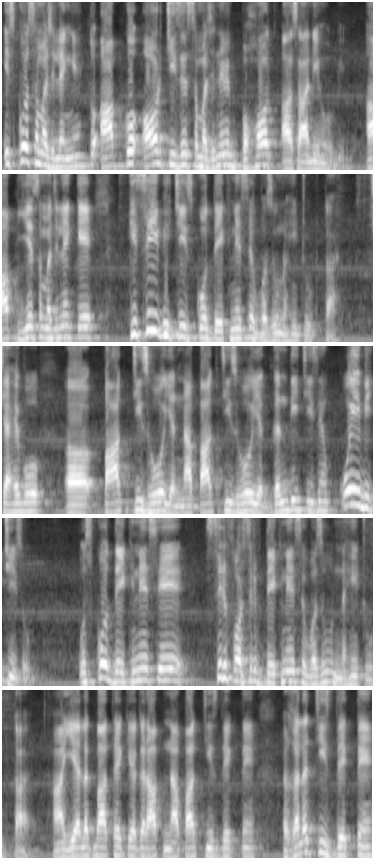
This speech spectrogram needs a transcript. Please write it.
اس کو سمجھ لیں گے تو آپ کو اور چیزیں سمجھنے میں بہت آسانی ہوگی۔ آپ یہ سمجھ لیں کہ کسی بھی چیز کو دیکھنے سے وضو نہیں ٹوٹتا ہے۔ چاہے وہ پاک چیز ہو یا ناپاک چیز ہو یا گندی چیزیں کوئی بھی چیز ہو، اس کو دیکھنے سے، صرف اور صرف دیکھنے سے وضو نہیں ٹوٹتا ہے۔ ہاں یہ الگ بات ہے کہ اگر آپ ناپاک چیز دیکھتے ہیں غلط چیز دیکھتے ہیں،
